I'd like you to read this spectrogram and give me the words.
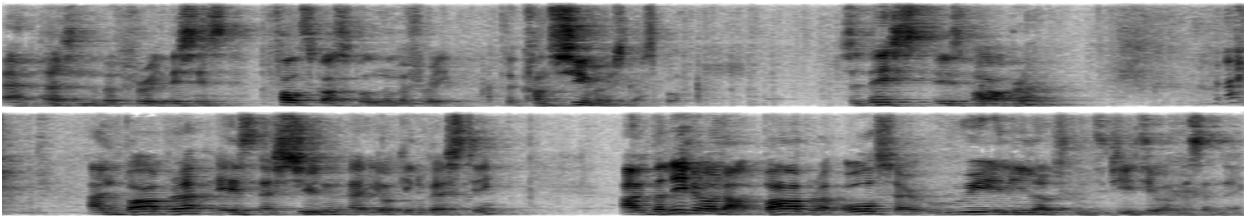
um, person number three. This is false gospel number three, the consumerist gospel. So this is Barbara. And Barbara is a student at York University. And believe it or not, Barbara also really loves coming to G2 on a Sunday.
